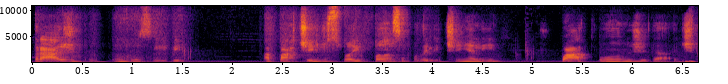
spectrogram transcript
trágico, inclusive, a partir de sua infância, quando ele tinha ali quatro anos de idade.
